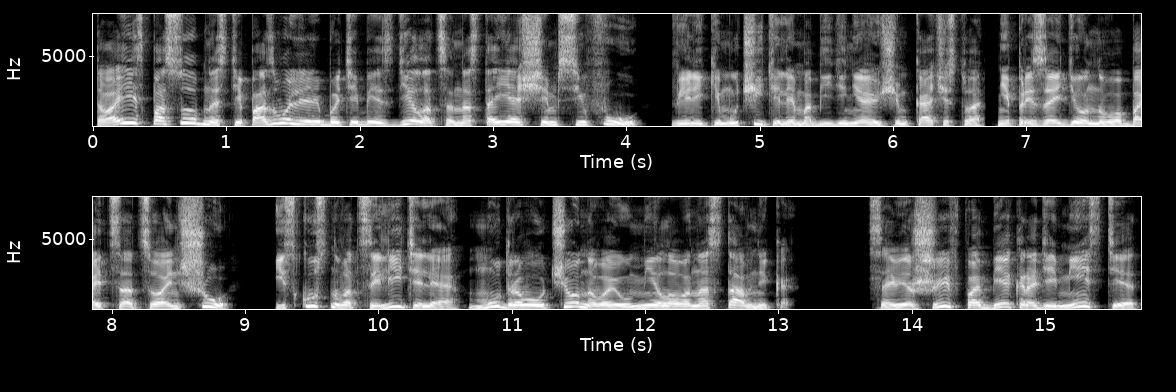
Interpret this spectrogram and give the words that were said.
Твои способности позволили бы тебе сделаться настоящим сифу, великим учителем, объединяющим качество непревзойденного бойца Цуаньшу, искусного целителя, мудрого ученого и умелого наставника. Совершив побег ради мести,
